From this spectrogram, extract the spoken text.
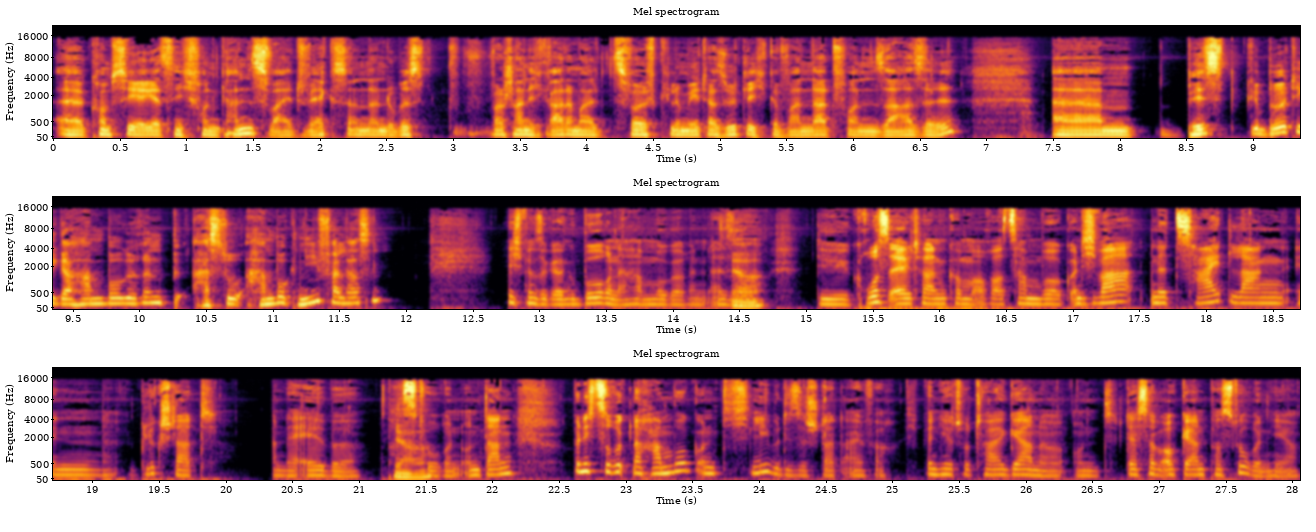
äh, kommst du ja jetzt nicht von ganz weit weg, sondern du bist wahrscheinlich gerade mal zwölf Kilometer südlich gewandert von Sasel. Ähm, bist gebürtige Hamburgerin. Hast du Hamburg nie verlassen? Ich bin sogar geborene Hamburgerin. Also ja. die Großeltern kommen auch aus Hamburg. Und ich war eine Zeit lang in Glückstadt an der Elbe Pastorin. Ja. Und dann bin ich zurück nach Hamburg und ich liebe diese Stadt einfach. Ich bin hier total gerne und deshalb auch gern Pastorin hier.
